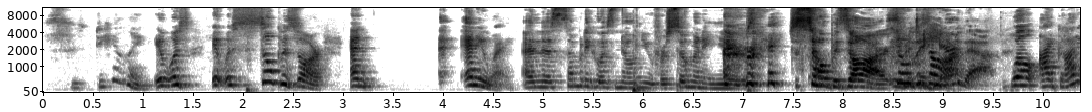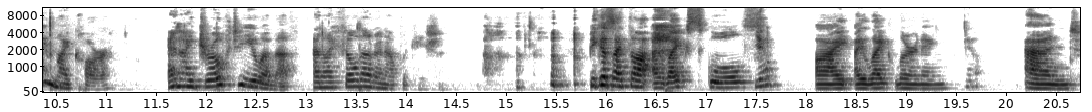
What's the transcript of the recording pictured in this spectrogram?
stealing. It was it was so bizarre. And anyway, and as somebody who has known you for so many years, right. so bizarre So even bizarre. to hear that. well, I got in my car and I drove to UMF and I filled out an application. because I thought I like schools. Yep. I I like learning. Yep. And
